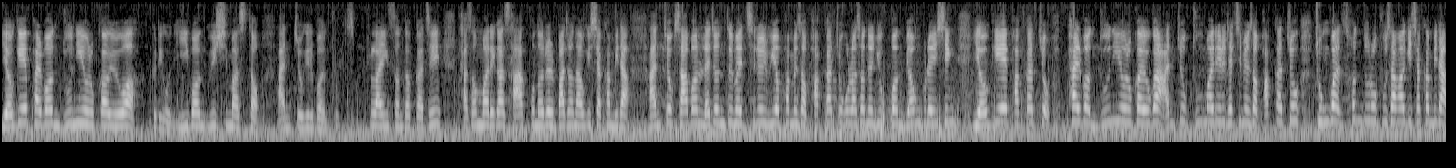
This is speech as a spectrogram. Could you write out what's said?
여기에 8번 눈이 올까요와 그리고 2번 위시마스터 안쪽 1번 플라잉 썬더까지 다섯 마리가 4코너를 빠져나오기 시작합니다. 안쪽 4번 레전드 매치를 위협하면서 바깥쪽 올라서는 6번 명브레이싱 여기에 바깥쪽 8번 눈이 올까요가 안쪽 두 마리를 제치면서 바깥쪽 종반 선두로 부상하기 시작합니다.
